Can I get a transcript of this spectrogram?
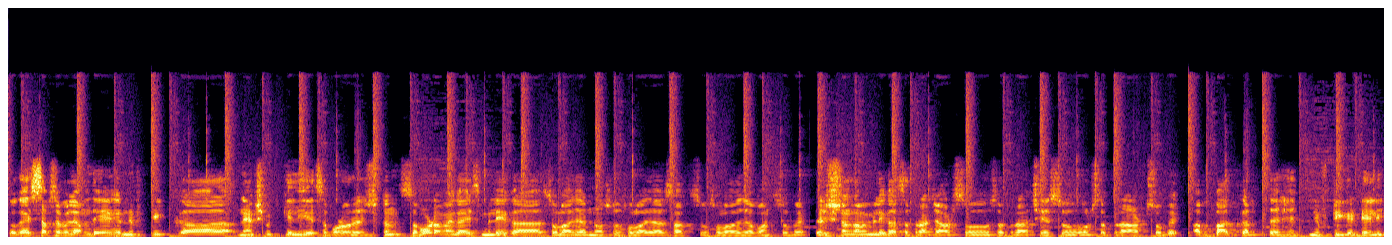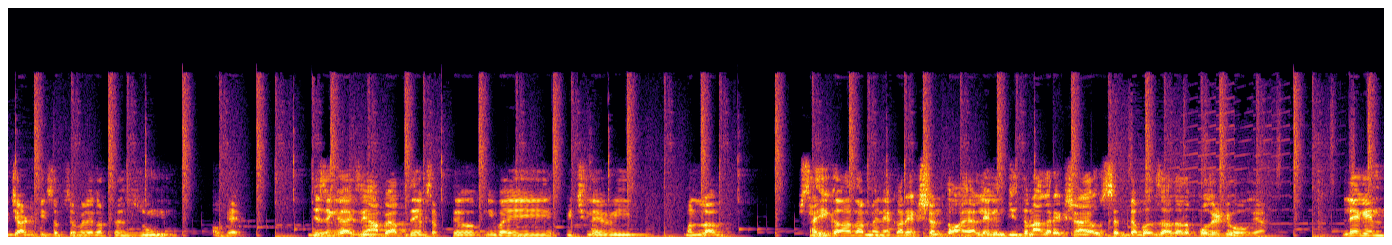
तो गाइस सबसे पहले हम देखेंगे निफ्टी का नेक्स्ट वीक के लिए सपोर्ट और रेजिस्टेंस सपोर्ट हमें गाइस मिलेगा सोलह हज़ार नौ सौ, सोलह हज़ार सात सौ, सोलह हज़ार पाँच सौ पे। रेजिस्टेंस हमें मिलेगा सत्रह चार सौ, सत्रह छह सौ और सत्रह आठ सौ पे। अब बात करते हैं निफ्टी के डेली चार्ट की। सबसे पहले करते हैं जूम ओके जैसे कि गाइज़ यहाँ पे आप देख सकते हो कि भाई पिछले भी मतलब सही कहा था मैंने करेक्शन तो आया, लेकिन जितना करेक्शन आया उससे डबल ज़्यादा तो पॉजिटिव हो गया। लेकिन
